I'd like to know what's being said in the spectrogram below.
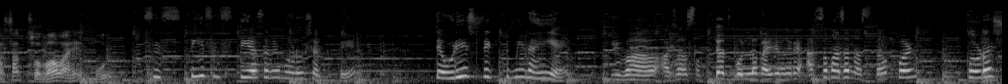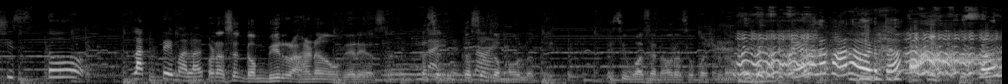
तसाच स्वभाव आहे मूळ? फिफ्टी फिफ्टी असं मी म्हणू शकते. तेवढी स्ट्रिक्ट मी नाही आहे किंवा असं सत्यात बोललं पाहिजे वगैरे असं माझं नसतं पण थोडं शिस्त लागते मला. पण असं गंभीर राहणं वगैरे असं कसं कसं. जमवलं ते? ते मला फार आवडतं.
